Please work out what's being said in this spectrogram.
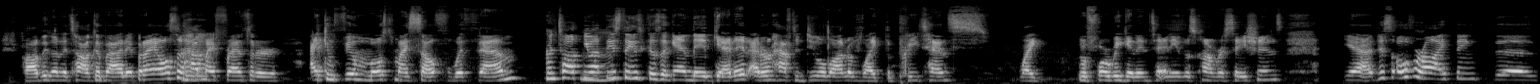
she's probably going to talk about it but i also have my friends that are i can feel most myself with them and talking about Mhm. these things because again they get it i don't have to do a lot of like the pretense like before we get into any of those conversations yeah just overall i think the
